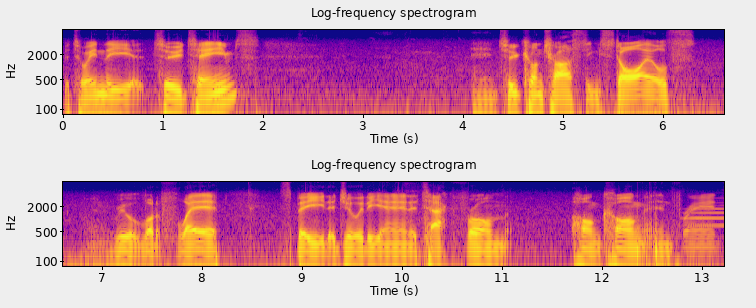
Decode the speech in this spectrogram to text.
between the two teams. And two contrasting styles. A real lot of flair, speed, agility, and attack from Hong Kong and France.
